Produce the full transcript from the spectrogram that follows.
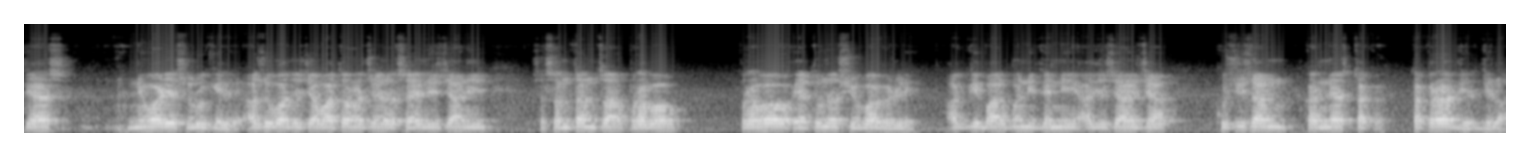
त्यास निवाडे सुरू केले. आजूबाजूच्या वातावरणाच्या सह्याद्रीच्या आणि संतांचा प्रभाव प्रभाव यातूनच शिवबा घडले. अगदी बालपणी त्यांनी आदिलशहाच्या कृषीसान करण्यास तक तक्रार दि दिला.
